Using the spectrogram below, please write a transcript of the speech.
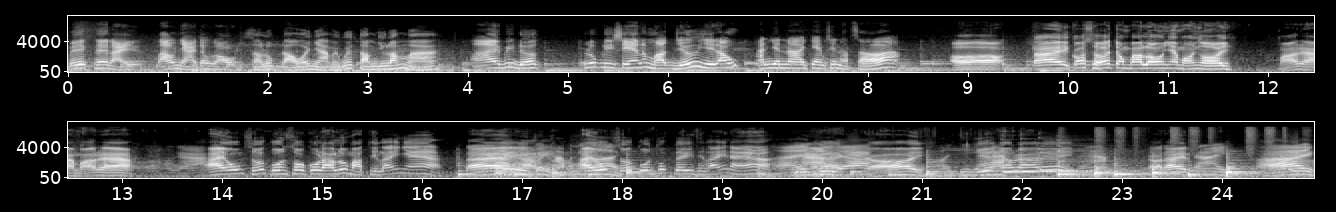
Biết thế này tao ở nhà cho rồi. Sao lúc đầu ở nhà mày quyết tâm dữ lắm mà? Ai biết được Lúc đi xe nó mệt dữ gì đâu. Anh Vinh ơi cho em xin hộp sữa. Ờ đây có sữa trong ba lô nha mọi người. Mở ra mở ra. Ai uống sữa cool sô cô la lúa mạch thì lấy nha. Đây. Dạ, ai uống sữa cool cookie thì lấy nè. Đây Dạ. chia ra. Rồi chia chia ra. nhau ra đi. Nè rồi đây. Đây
